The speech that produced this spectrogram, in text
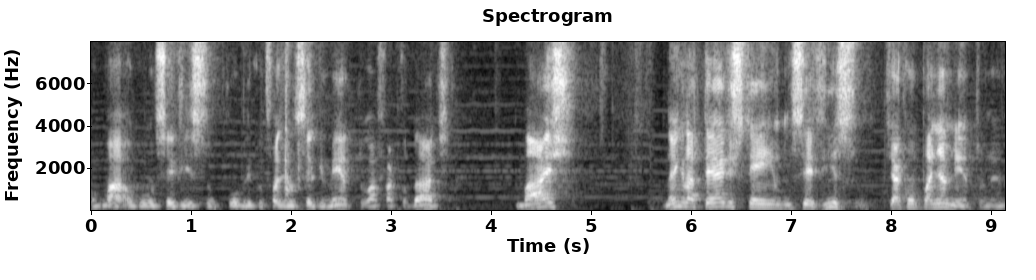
alguma, algum serviço público fazendo segmento à faculdade, mas na Inglaterra eles têm um serviço de acompanhamento, né?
